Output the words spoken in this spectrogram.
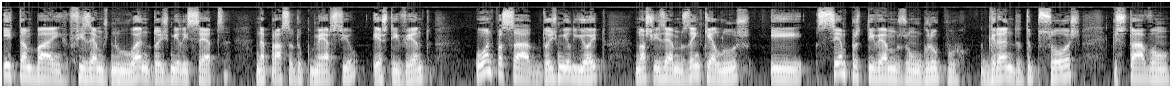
e também fizemos no ano 2007, na Praça do Comércio, este evento. O ano passado, 2008, nós fizemos em Queluz e sempre tivemos um grupo grande de pessoas que estavam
